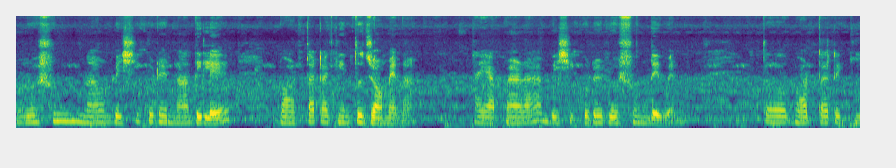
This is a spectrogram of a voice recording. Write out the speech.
রসুন না, বেশি করে না দিলে ভর্তাটা কিন্তু জমে না। তাই আপনারা বেশি করে রসুন দেবেন। তো ভর্তাটা কি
